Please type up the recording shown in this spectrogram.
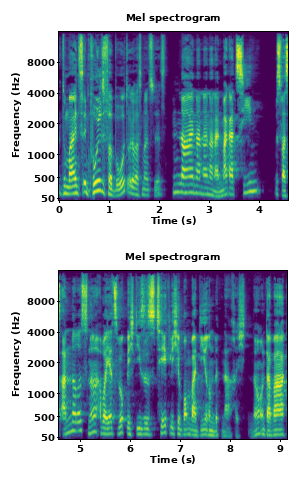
Du meinst Impulsverbot oder was meinst du jetzt? Nein, nein, nein, nein, nein. Magazin ist was anderes, ne? Aber jetzt wirklich dieses tägliche Bombardieren mit Nachrichten. Ne? Und da war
